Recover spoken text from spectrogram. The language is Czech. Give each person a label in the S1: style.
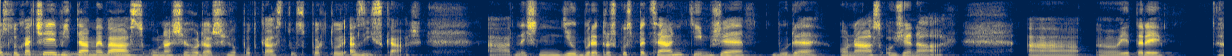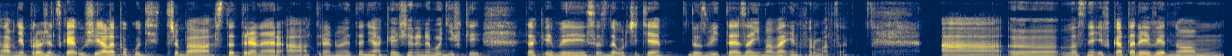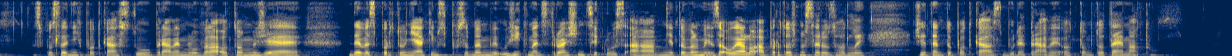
S1: Posluchači, vítáme vás u našeho dalšího podcastu Sportuj a získáš. A dnešní díl bude trošku speciální tím, že bude o nás, o ženách. A e, je tedy hlavně pro ženské uši, ale pokud třeba jste trenér a trénujete nějaké ženy nebo dívky, tak i vy se zde určitě dozvíte zajímavé informace. A uh, vlastně Ivka tady v jednom z posledních podcastů právě mluvila o tom, že jde ve sportu nějakým způsobem využít menstruační cyklus a mě to velmi zaujalo a proto jsme se rozhodli, že tento podcast bude právě o tomto tématu.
